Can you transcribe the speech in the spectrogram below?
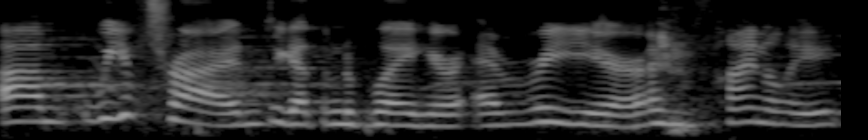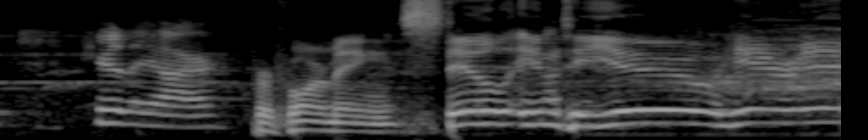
Um, we've tried to get them to play here every year, and finally, here they are. Performing Still Into You, here is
